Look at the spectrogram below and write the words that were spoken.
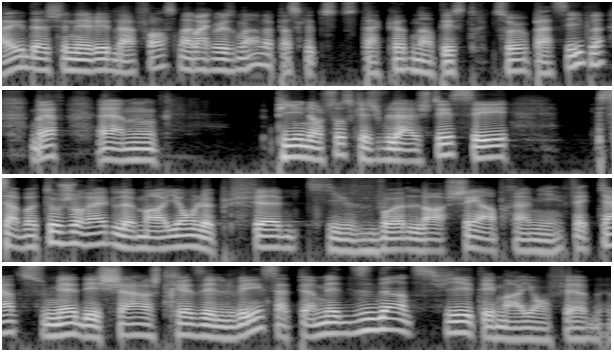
aide à générer de la force, malheureusement, là, parce que tu t'accotes dans tes structures passives. là. Bref, euh, puis une autre chose que je voulais ajouter, c'est ça va toujours être le maillon le plus faible qui va lâcher en premier. Fait que quand tu mets des charges très élevées, ça te permet d'identifier tes maillons faibles.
